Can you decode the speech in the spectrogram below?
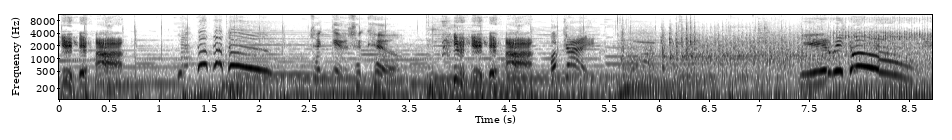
yeah! Check it, check it. Okay! Here we go.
